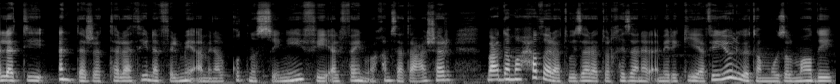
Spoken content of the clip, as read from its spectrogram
التي أنتجت 30% من القطن الصيني في 2015 بعدما حظرت وزارة الخزانة الأمريكية في يوليو تموز الماضي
